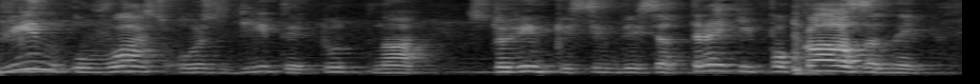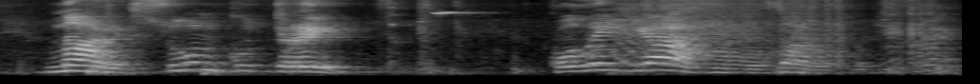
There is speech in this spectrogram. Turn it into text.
Він у вас, ось діти, тут на сторінці 73 показаний на рисунку 3. Коли я діти, зараз почекайте.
